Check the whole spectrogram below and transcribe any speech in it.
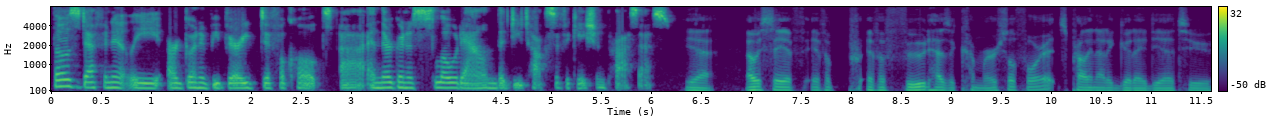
those definitely are going to be very difficult uh, and they're going to slow down the detoxification process. Yeah. I would say if if a if a food has a commercial for it, it's probably not a good idea to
